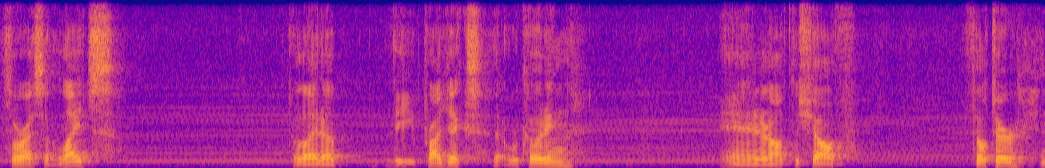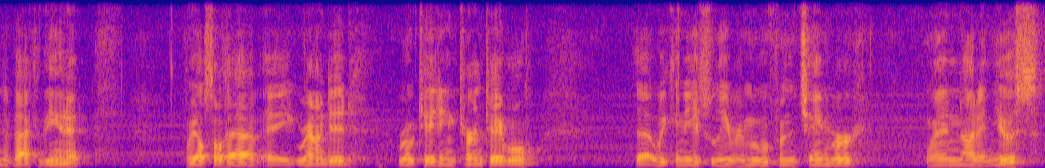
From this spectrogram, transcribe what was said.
fluorescent lights to light up the projects that we're coating and an off-the-shelf filter in the back of the unit. We also have a grounded rotating turntable that we can easily remove from the chamber when not in use.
